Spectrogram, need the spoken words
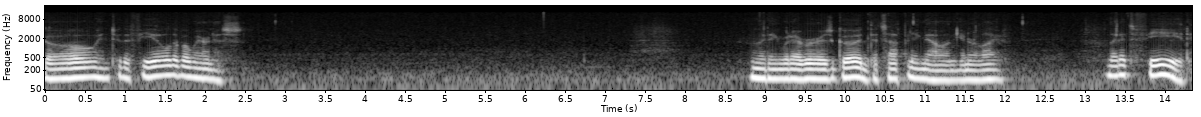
Go into the field of awareness. Letting whatever is good that's happening now in the inner life, let it feed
